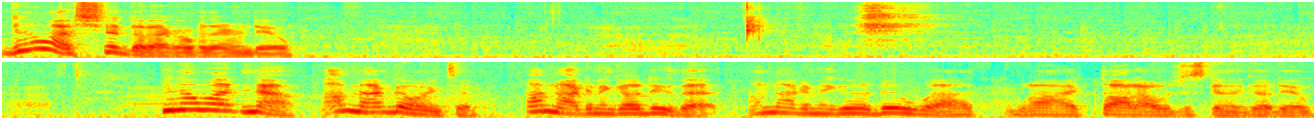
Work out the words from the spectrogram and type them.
You know what I should go back over there and do? You know what? No, I'm not going to. I'm not going to go do that. I'm not going to go do what I, what I thought I was just going to go do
